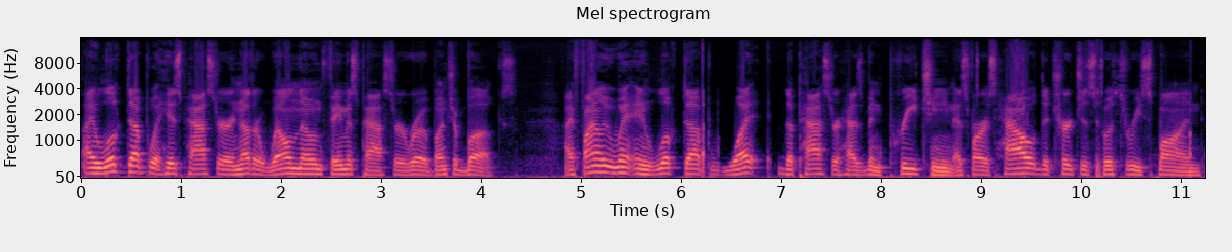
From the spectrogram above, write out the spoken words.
I looked up what his pastor, another well known famous pastor, wrote a bunch of books. I finally went and looked up what the pastor has been preaching as far as how the church is supposed to respond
